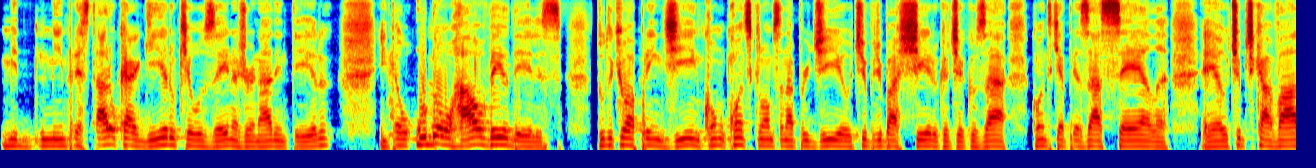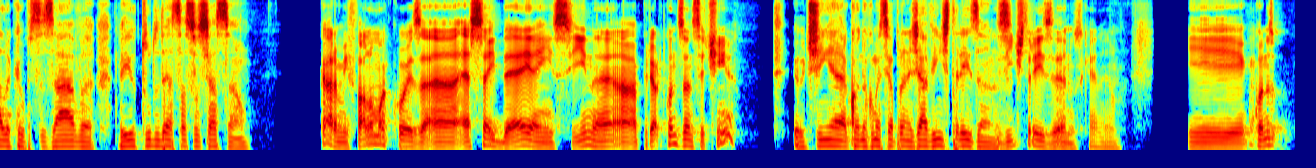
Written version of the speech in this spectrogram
me, me emprestaram o cargueiro que eu usei na jornada inteira. Então, o know-how veio deles. Tudo que eu aprendi em como, quantos quilômetros andar por dia, o tipo de bacheiro que eu tinha que usar, quanto que ia pesar a cela, é, o tipo de cavalo que eu precisava, veio tudo dessa associação. Cara, me fala uma coisa. essa ideia em si, né? A priori, quantos anos você tinha? Eu tinha, quando eu comecei a planejar, 23 anos. 23 anos, caramba. E quando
